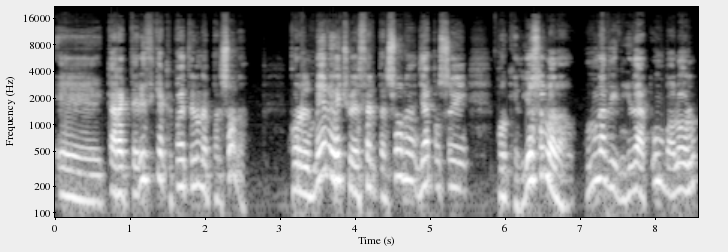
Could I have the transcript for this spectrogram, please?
eh, características que puede tener una persona. Por el mero hecho de ser persona, ya posee porque Dios se lo ha dado, una dignidad, un valor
